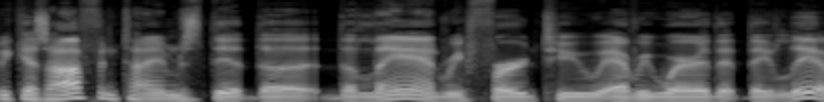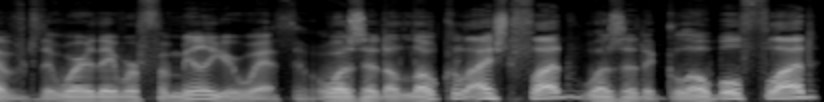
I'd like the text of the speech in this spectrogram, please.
Because oftentimes the the the land referred to everywhere that they lived, where they were familiar with. Was it a localized flood? Was it a global flood?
